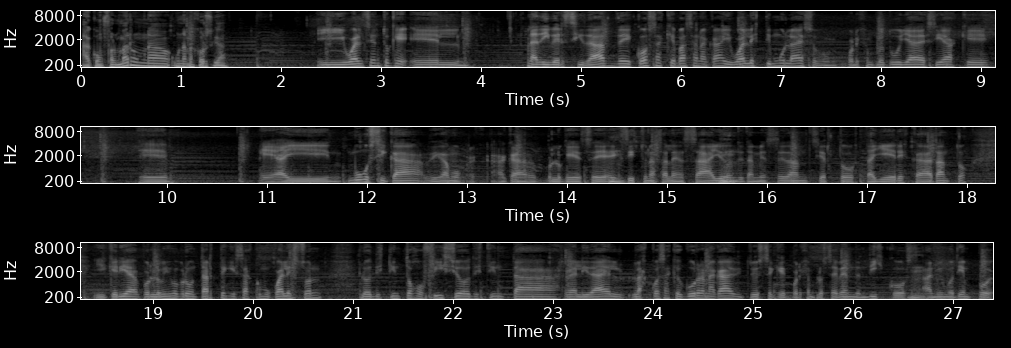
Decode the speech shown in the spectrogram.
a conformar una, una mejor ciudad. Y igual siento que el, la diversidad de cosas que pasan acá igual estimula eso. Por ejemplo, tú ya decías que eh, eh, hay música, digamos, acá por lo que se, Mm. existe una sala de ensayo Mm. donde también se dan ciertos talleres cada tanto. Y quería por lo mismo preguntarte quizás como cuáles son los distintos oficios, distintas realidades, las cosas que ocurren acá. Yo sé que, por ejemplo, se venden discos, Mm. al mismo tiempo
